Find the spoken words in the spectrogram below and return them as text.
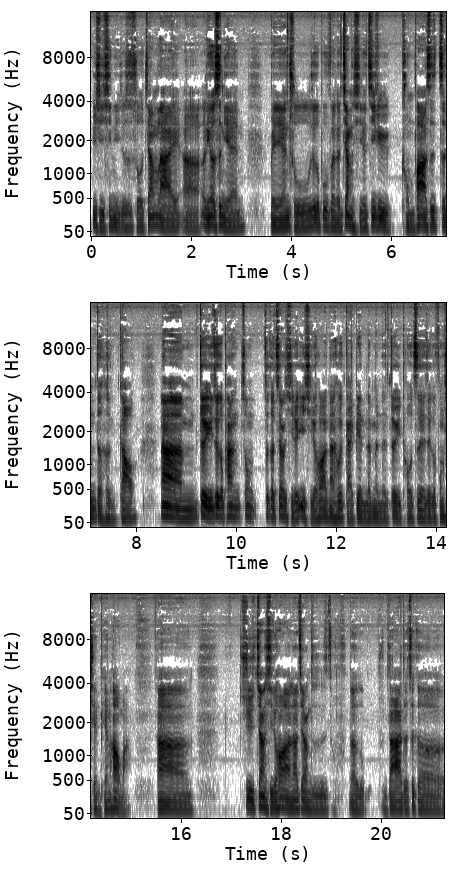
预期心理就是说，将来呃，二零二四年美联储这个部分的降息的几率恐怕是真的很高。那对于这个判重这个降息的预期的话，那会改变人们的对于投资的这个风险偏好嘛？啊，去降息的话，那这样子，那大家的这个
